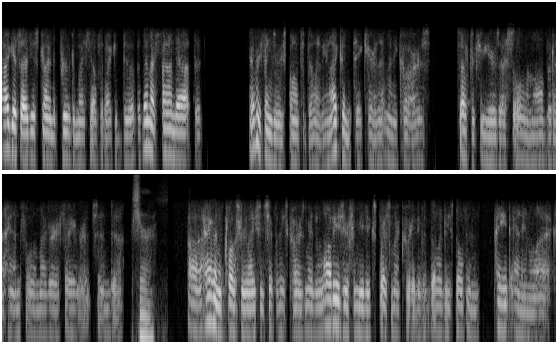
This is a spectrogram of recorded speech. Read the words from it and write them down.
I guess I was just trying to prove to myself that I could do it. But then I found out that everything's a responsibility, and I couldn't take care of that many cars. So after a few years, I sold them all but a handful of my very favorites, and uh, sure. Uh, having a close relationship with these cars made it a lot easier for me to express my creative abilities, both in paint and in wax.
